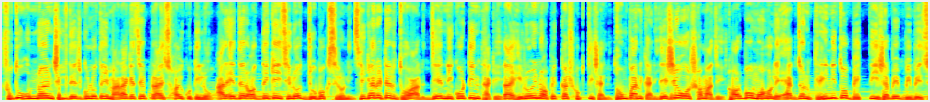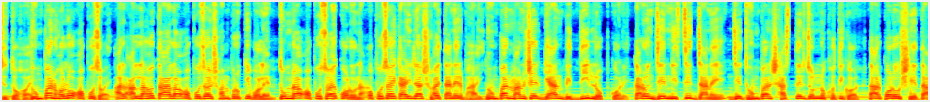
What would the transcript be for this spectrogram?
শুধু উন্নয়নশীল দেশগুলোতেই মারা গেছে প্রায় ছয় কোটি লোক। আর এদের অর্ধেকেই ছিল যুবক শ্রেণি। সিগারেটের ধোয়ার যে নিকোটিন থাকে, তা হিরোইন অপেক্ষা শক্তিশালী। ধূমপানকারী দেশে ও সমাজে সর্বমহলে একজন ঘৃণিত ব্যক্তি হিসাবে বিবেচিত হয়। ধূমপান হলো অপচয়। আর আল্লাহ তাআলা অপচয় সম্পর্কে বলেন, তোমরা অপচয় করো না। অপচয়কারীরা শয়তানের ভাই। ধূমপান মানুষের জ্ঞান বৃদ্ধি লোপ করে। কারণ যে নিশ্চিত জানে যে ধূমপান স্বাস্থ্যের জন্য ক্ষতিকর, তারপরেও সে তা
